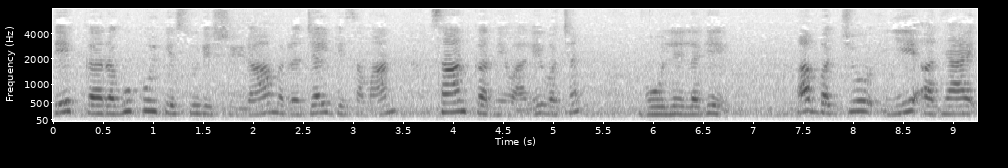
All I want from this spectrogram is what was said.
देखकर रघुकुल के सूर्य श्री राम रजल के समान शांत करने वाले वचन बोलने लगे। अब बच्चों, ये अध्याय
